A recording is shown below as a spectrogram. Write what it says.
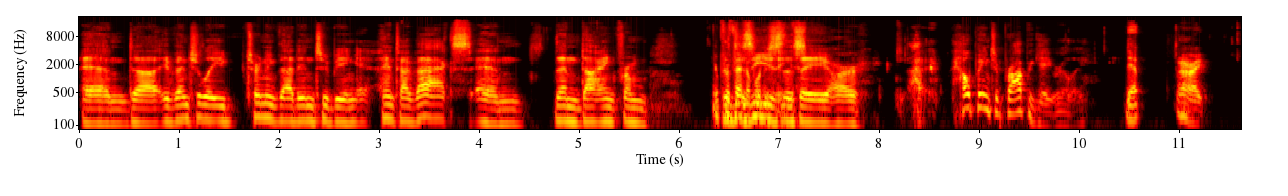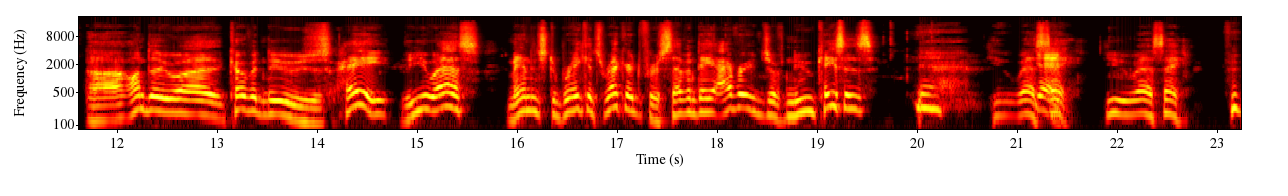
and uh, eventually turning that into being anti-vax and then dying from A the preventable disease, disease. that they are uh, helping to propagate, really. Yep. All right. Uh, on to uh, COVID news. Hey, the U.S. managed to break its record for seven day average of new cases. Yeah. USA. USA.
